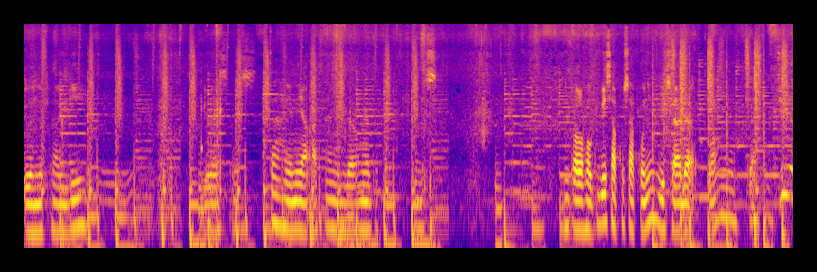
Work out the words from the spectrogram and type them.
unik lagi USS tah ini yang atasnya yang dalamnya tuh kalau hoki saku-sakunya bisa ada uangnya. Iya.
